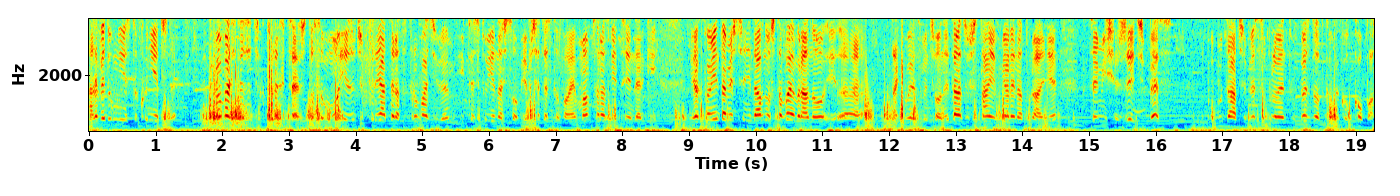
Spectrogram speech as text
ale według mnie jest to konieczne. Wprowadź te rzeczy, które chcesz. To są moje rzeczy, które ja teraz wprowadziłem i testuję na sobie, przetestowałem. Mam coraz więcej energii. Jak pamiętam jeszcze niedawno wstawałem rano i e, tak byłem zmęczony. Teraz już wstaję w miarę naturalnie. Chce mi się żyć bez pobudzaczy, bez suplementów, bez dodatkowego kopa.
